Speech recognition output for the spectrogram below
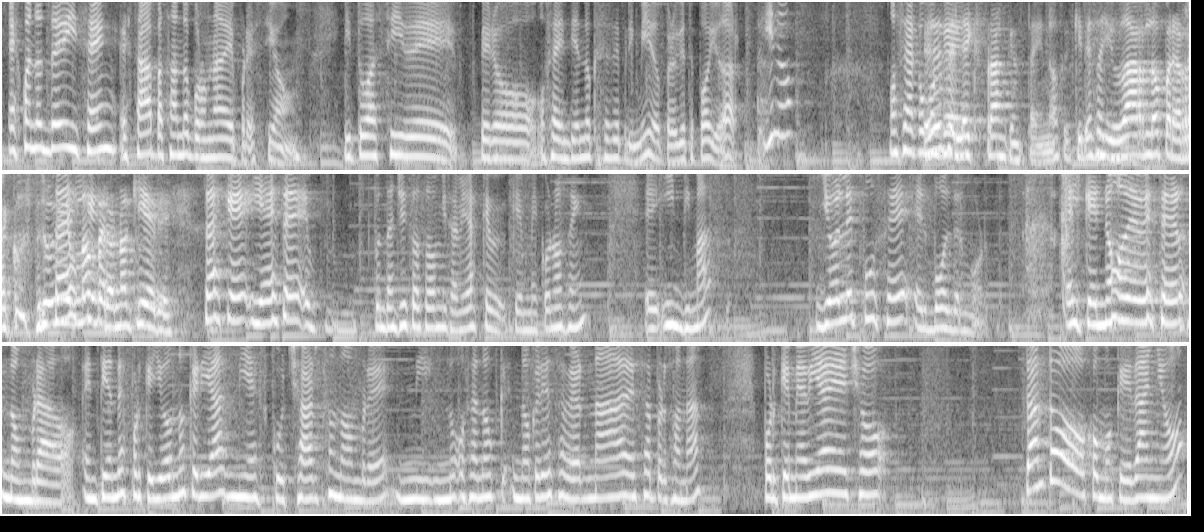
es cuando te dicen estaba pasando por una depresión. Y tú así de, pero, o sea, entiendo que estés deprimido, pero yo te puedo ayudar. Y no. O sea, como Ese que... es el ex Frankenstein, ¿no? Que quieres ayudarlo para reconstruirlo, pero no quiere. ¿Sabes qué? Y ese, eh, pues, tan chistoso, mis amigas que, que me conocen, eh, íntimas, yo le puse el Voldemort. El que no debe ser nombrado, ¿entiendes? Porque yo no quería ni escuchar su nombre, ni, no, o sea, no, no quería saber nada de esa persona, porque me había hecho tanto como que daño,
